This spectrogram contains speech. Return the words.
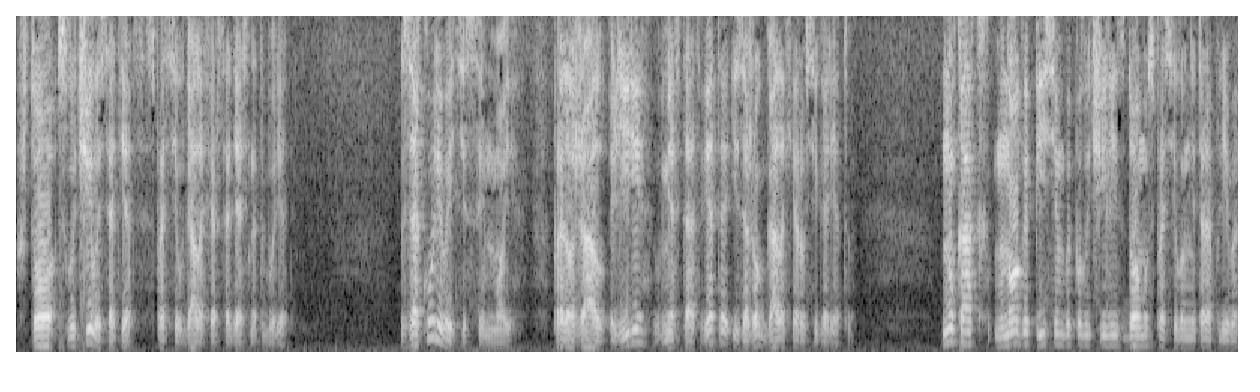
«Что случилось, отец?» — спросил Галахер, садясь на табурет. «Закуривайте, сын мой», — продолжал Лири вместо ответа и зажег Галахеру сигарету. «Ну как, много писем вы получили из дому?» — спросил он неторопливо.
